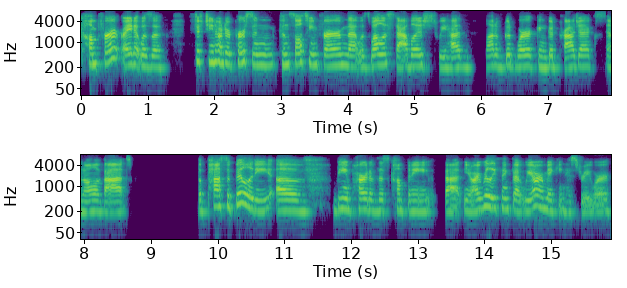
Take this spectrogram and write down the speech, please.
comfort, right? It was a 1500 person consulting firm that was well established. We had a lot of good work and good projects and all of that. The possibility of being part of this company that, you know, I really think that we are making history. We're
